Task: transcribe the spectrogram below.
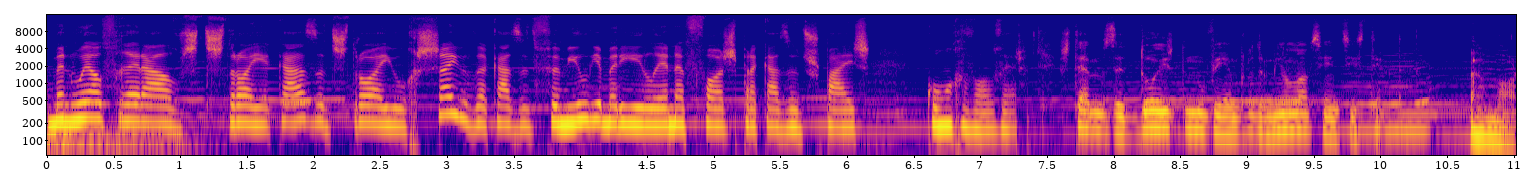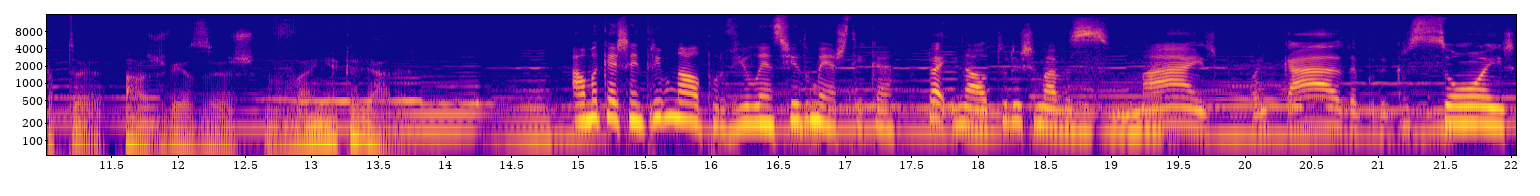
Manuel Ferreira Alves destrói a casa, destrói o recheio da casa de família. Maria Helena foge para a casa dos pais com um revólver. Estamos a 2 de novembro de 1970. A morte às vezes vem a calhar. Há uma queixa em tribunal por violência doméstica. Bem, na altura chamava-se mais pancada, por agressões.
